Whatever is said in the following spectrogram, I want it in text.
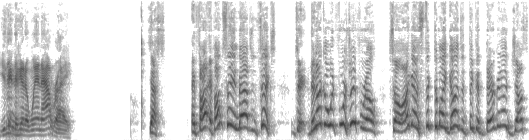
you think they're going to win outright? Yes. If I if I'm saying Mavs in six, they're not going four straight for L. So I got to stick to my guns and think that they're going to adjust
